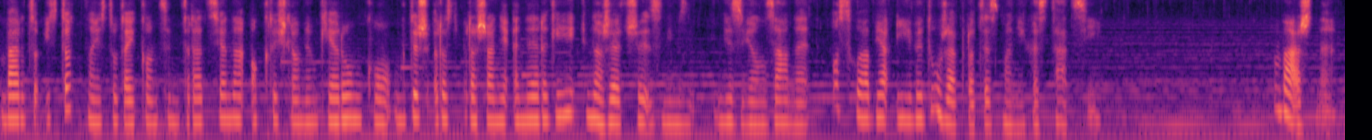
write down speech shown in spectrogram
Bardzo istotna jest tutaj koncentracja na określonym kierunku, gdyż rozpraszanie energii na rzeczy z nim niezwiązane osłabia i wydłuża proces manifestacji. Ważne.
